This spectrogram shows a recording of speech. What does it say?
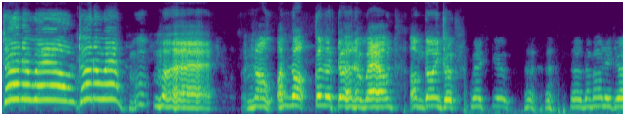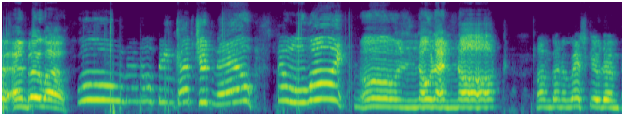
turn around, turn around. No, I'm not going to turn around. I'm going to rescue uh, uh, uh, the manager and Blue Whale. Oh, they're not being captured now. They're. Oh, no, they're not. I'm going to rescue them.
